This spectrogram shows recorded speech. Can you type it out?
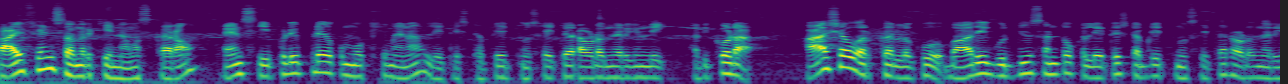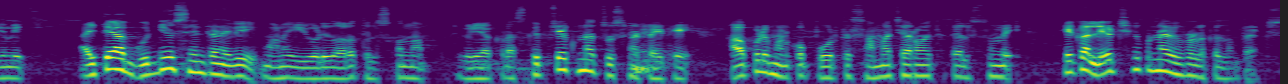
హాయ్ ఫ్రెండ్స్ అందరికీ నమస్కారం. ఫ్రెండ్స్ ఇప్పుడిప్పుడే ఒక ముఖ్యమైన లేటెస్ట్ అప్డేట్ న్యూస్ అయితే రావడం జరిగింది. అది కూడా ఆశా వర్కర్లకు భారీ గుడ్ న్యూస్ అంటూ ఒక లేటెస్ట్ అప్డేట్ న్యూస్ అయితే రావడం జరిగింది. అయితే ఆ గుడ్ న్యూస్ ఏంటనేది మనం ఈ వీడియో ద్వారా తెలుసుకుందాం. వీడియో అక్కడ స్కిప్ చేయకుండా చూసినట్లయితే అప్పుడే మనకు పూర్తి సమాచారం అయితే తెలుస్తుంది. ఇక లేట్ చేయకుండా వివరాలకు వెళ్దాం ఫ్రెండ్స్.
